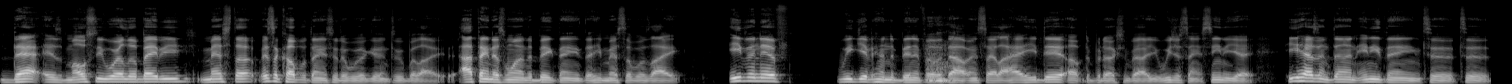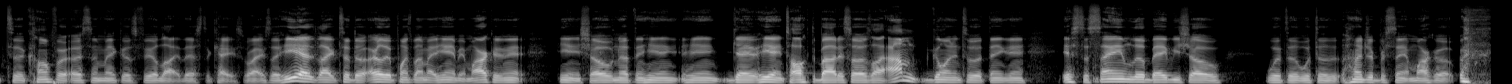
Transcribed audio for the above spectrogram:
that is mostly where Lil Baby messed up. It's a couple things too that we'll get into, but like I think that's one of the big things that he messed up was like, even if we give him the benefit of the mm. doubt and say like, hey, he did up the production value, we just ain't seen it yet. He hasn't done anything to to to comfort us and make us feel like that's the case, right? So he has like to the earlier points I made, he ain't been marketing it, he ain't showed nothing, he ain't he ain't gave he ain't talked about it. So it's like I'm going into it thinking it's the same little baby show with a with a hundred percent markup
